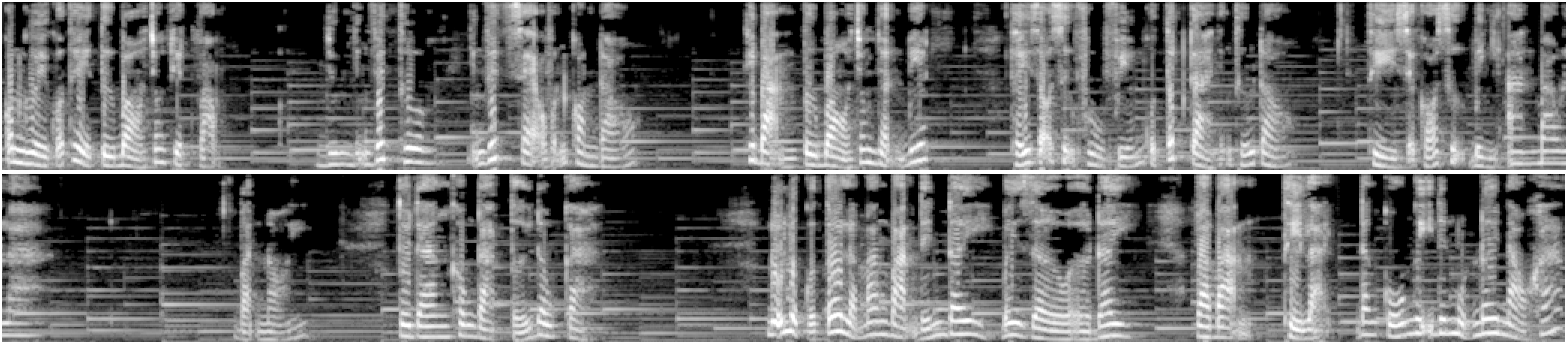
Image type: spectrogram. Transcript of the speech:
con người có thể từ bỏ trong tuyệt vọng, nhưng những vết thương, những vết sẹo vẫn còn đó. Khi bạn từ bỏ trong nhận biết, thấy rõ sự phù phiếm của tất cả những thứ đó, thì sẽ có sự bình an bao la. Bạn nói, tôi đang không đạt tới đâu cả. Nỗ lực của tôi là mang bạn đến đây, bây giờ ở đây, và bạn thì lại đang cố nghĩ đến một nơi nào khác.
